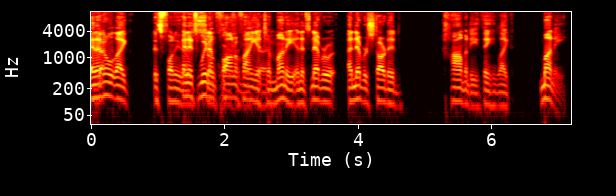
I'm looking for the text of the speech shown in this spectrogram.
And I don't like, It's funny. that and it's weird. so I'm quantifying it to money, and it's never. I never started comedy thinking like money.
